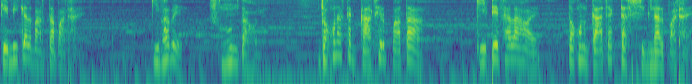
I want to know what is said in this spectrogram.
কেমিক্যাল বার্তা পাঠায়। কীভাবে? শুনুন তাহলে। যখন একটা গাছের পাতা কেটে ফেলা হয়, তখন গাছ একটা সিগন্যাল পাঠায়,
